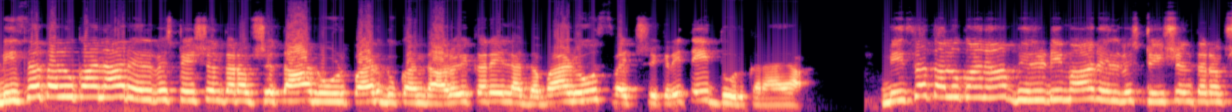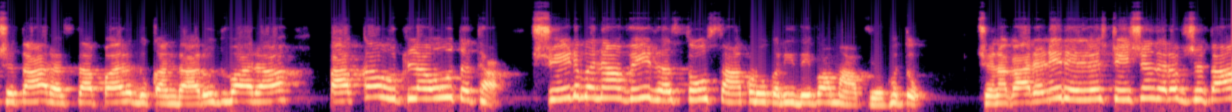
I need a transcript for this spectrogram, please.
ડીસા તાલુકાના રેલવે સ્ટેશન તરફ જતા રોડ પર દુકાનદારોએ કરેલા દબાણો સ્વૈચ્છિક રીતે દૂર કરાયા. ડીસા તાલુકાના ભીલડીમાં રેલવે સ્ટેશન તરફ જતા રસ્તા પર દુકાનદારો દ્વારા પાકા ઓટલાઓ તથા શેડ બનાવી રસ્તો સાંકડો કરી દેવામાં આવ્યો હતો. જેના કારણે રેલવે સ્ટેશન તરફ જતા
